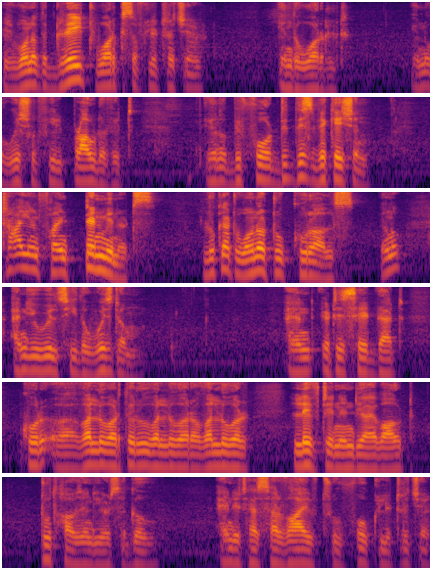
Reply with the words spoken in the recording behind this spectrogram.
It is one of the great works of literature in the world. You know, we should feel proud of it. You know, before this vacation, try and find 10 minutes, look at one or two Kurals, you know, and you will see the wisdom. And it is said that uh, Valluvar, Thiru Valluvar or Valluvar lived in India about 2000 years ago and it has survived through folk literature,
